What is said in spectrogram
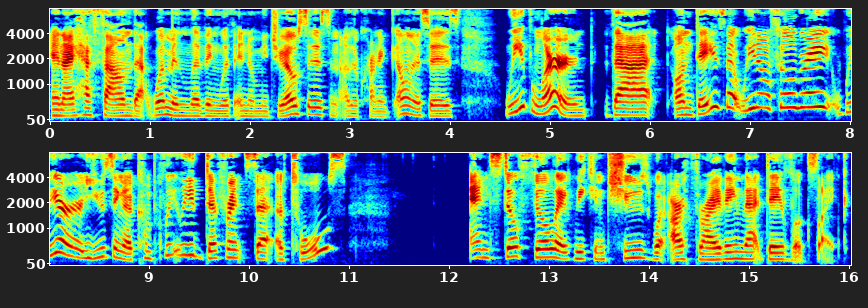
And I have found that women living with endometriosis and other chronic illnesses, we've learned that on days that we don't feel great, we are using a completely different set of tools and still feel like we can choose what our thriving that day looks like.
